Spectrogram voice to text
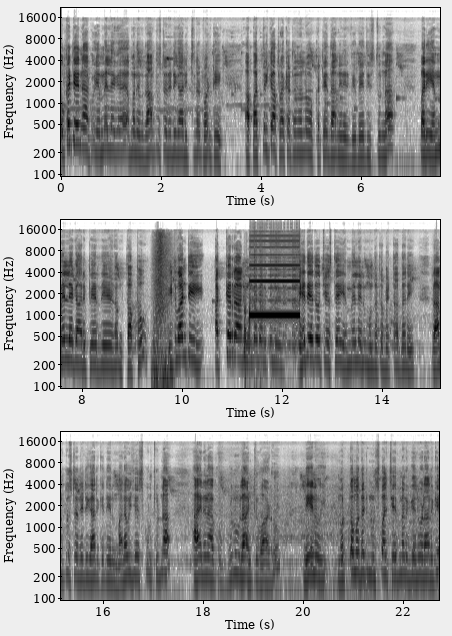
ఒకటే నాకు ఎమ్మెల్యేగా మన రామకృష్ణారెడ్డి గారు ఇచ్చినటువంటి ఆ పత్రికా ప్రకటనలో ఒకటే దాన్ని నేను విభేదిస్తున్నా. మరి ఎమ్మెల్యే గారి పేరు చేయడం తప్పు. ఇటువంటి అక్కర్రాని ముందడుకులు ఏదేదో చేస్తే ఎమ్మెల్యేని ముందట పెట్టద్దని రామకృష్ణారెడ్డి గారికి నేను మనవి చేసుకుంటున్నా. ఆయన నాకు గురువు లాంటి వాడు. నేను మొట్టమొదటి మున్సిపల్ చైర్మన్ గెలవడానికి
